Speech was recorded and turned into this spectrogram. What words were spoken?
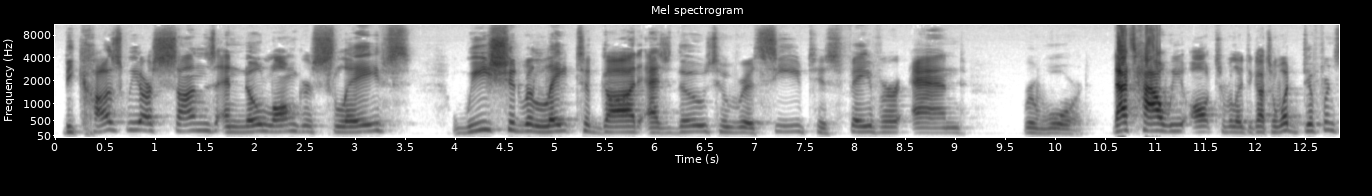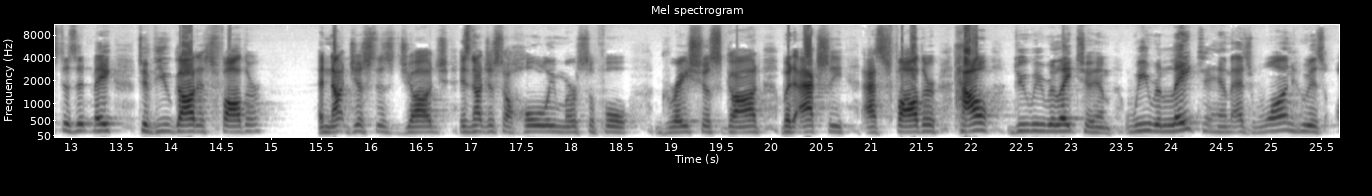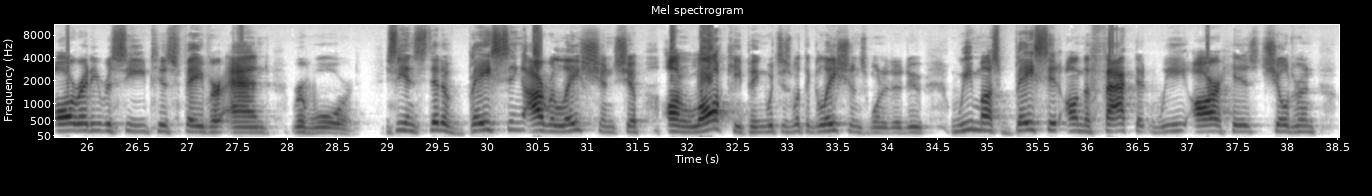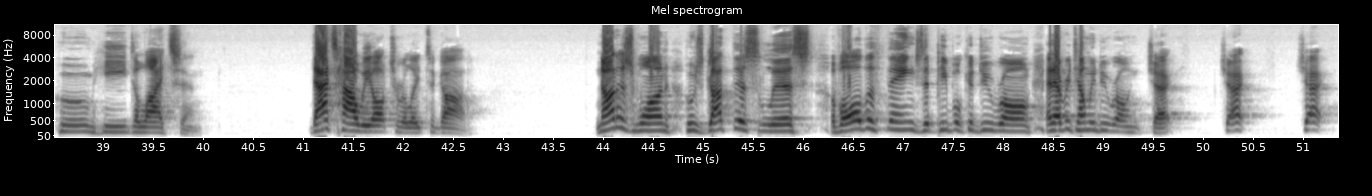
because we are sons and no longer slaves, we should relate to God as those who received his favor and reward. That's how we ought to relate to God. So, what difference does it make to view God as Father and not just as Judge? Is not just a holy, merciful, gracious God, but actually as Father. How do we relate to Him? We relate to Him as one who has already received His favor and reward. You see, instead of basing our relationship on law keeping, which is what the Galatians wanted to do, we must base it on the fact that we are His children whom He delights in. That's how we ought to relate to God. Not as one who's got this list of all the things that people could do wrong, and every time we do wrong, check, check, check.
